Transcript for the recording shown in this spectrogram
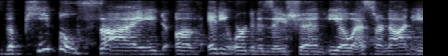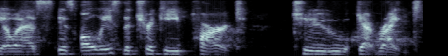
the people side of any organization, EOS or non EOS, is always the tricky part to get right.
